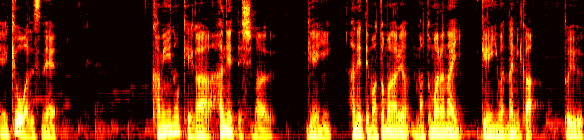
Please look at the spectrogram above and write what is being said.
えー、今日はですね髪の毛が跳ねてしまう原因跳ねてまとまらまとまらない原因は何かという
